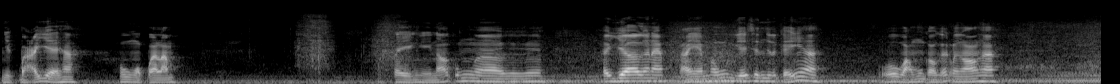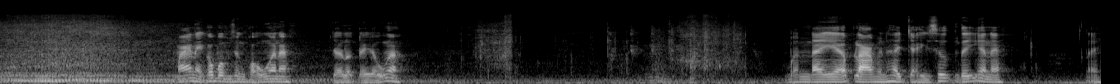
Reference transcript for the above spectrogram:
Nhật bãi về ha Hu 135 tiền thì nó cũng uh, hơi dơ anh em tại em không vệ sinh cho kỹ ha. Ô vọng còn rất là ngon ha. Máy này có bơm sân phụ anh em trợ lực đầy đủ nha bên đây ốp lam thì hơi chạy xước tí anh em đây,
